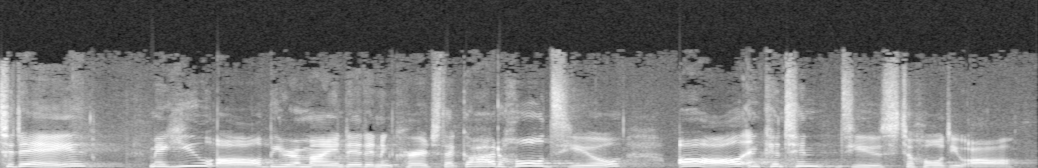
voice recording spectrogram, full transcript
Today, may you all be reminded and encouraged that God holds you all and continues to hold you all.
